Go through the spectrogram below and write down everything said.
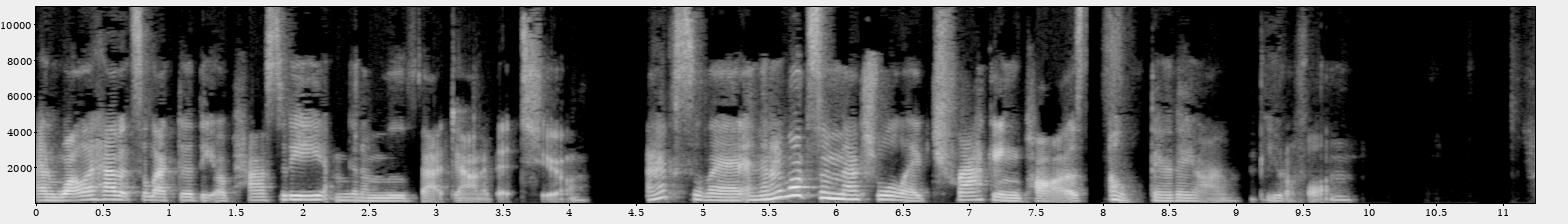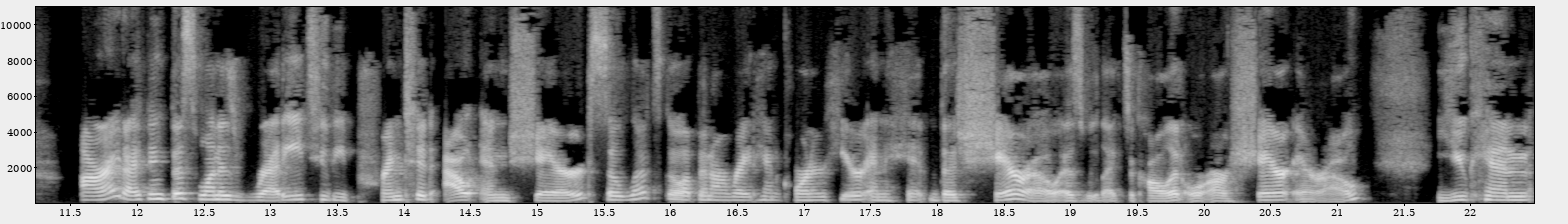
And while I have it selected, the opacity, I'm going to move that down a bit too. Excellent. And then I want some actual like tracking paws. Oh, there they are. Beautiful. All right, I think this one is ready to be printed out and shared. So let's go up in our right hand corner here and hit the share as we like to call it, or our share arrow. You can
